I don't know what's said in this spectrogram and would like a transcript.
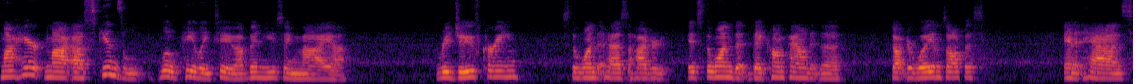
My hair, my uh, skin's a little peely too. I've been using my uh, Rejuve cream. It's the one that has the hydro, it's the one that they compound in the Dr. Williams office. And it has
